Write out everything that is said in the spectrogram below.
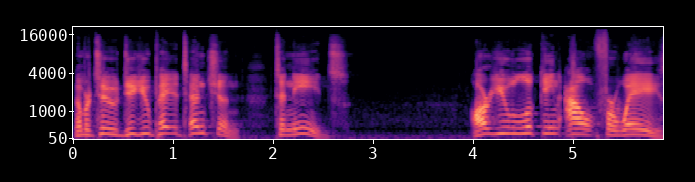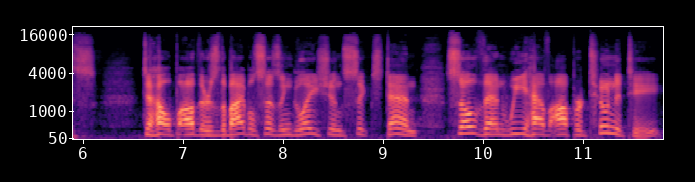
Number two, do you pay attention to needs? Are you looking out for ways to help others. The Bible says in Galatians 6:10, "So then we have opportunity,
